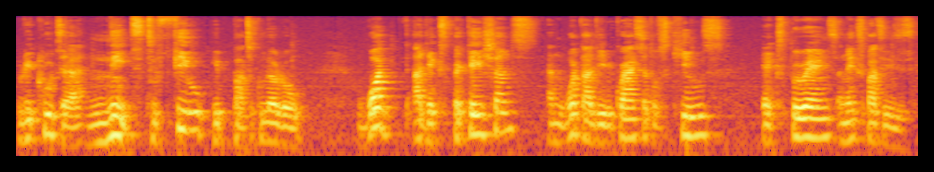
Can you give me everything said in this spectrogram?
recruiter needs to fill a particular role. What are the expectations and what are the required set of skills, experience and expertise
